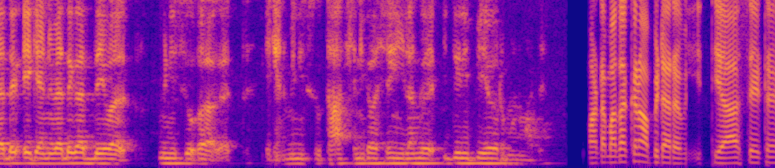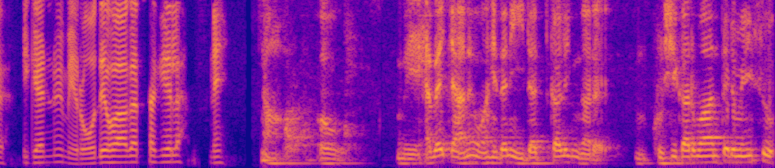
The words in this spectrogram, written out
වැද එකැන වැදගත් දේවල් මිනිස්සු ගත් එකන් මිනිස්සු තාක්ෂණික වශයෙන් ඊළඟ ඉදිරි පියවර මොනවද මට මතක්කන අපිට අර ඉතිහාසයට ඉගැන්වේ මේ රෝධය හොයාගත්ත කියලා නේ. ඔවු. මේ හැබැයි චානක මහිතන ඊටත් කලින් අර කෘෂිකර්මාන්තයට මිනිස්සු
